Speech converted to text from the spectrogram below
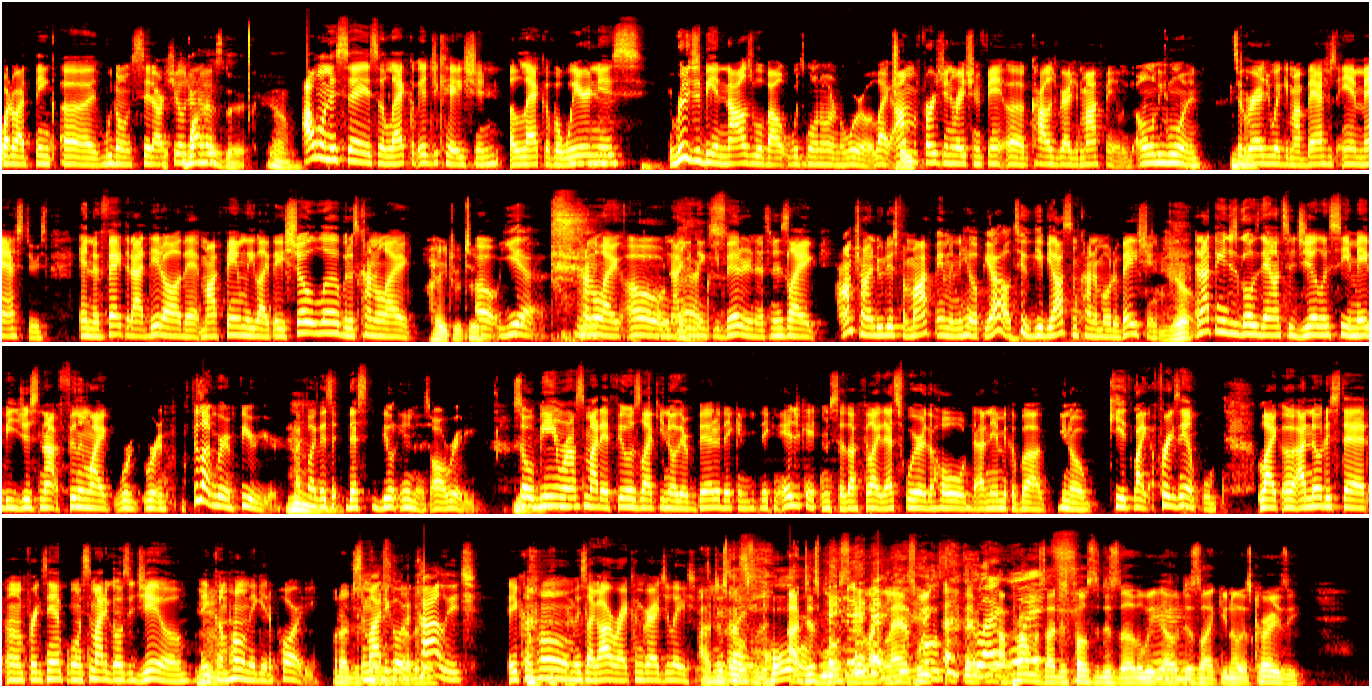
Why do I think uh, we don't set our children Why up? is that? Yeah. I want to say it's a lack of education, a lack of awareness, really just being knowledgeable about what's going on in the world. Like I'm a first generation fan, uh, college graduate in my family, the only one to mm-hmm. graduate, get my bachelor's and master's. And the fact that I did all that, my family like they showed love, but it's kind of like, hatred too. oh yeah, kind of like, oh, oh, now you think facts. you better than us, and it's like I'm trying to do this for my family and help y'all too, give y'all some kind of motivation. Yep. And I think it just goes down to jealousy, maybe just not feeling like we're we're in, feel like we're inferior. I feel like hmm. that's that's built in us already. So being around somebody that feels like you know they're better, they can they can educate themselves. I feel like that's where the whole dynamic of about you know kids. Like for example, like uh, I noticed that um for example when somebody goes to jail, they come home they get a party. What I just somebody go to other day. college. They come home. It's like, all right, congratulations. I just it's like- posted it. I just posted it like last week. Like, I what? promise I just posted this the other week. I was just like, you know, it's crazy.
